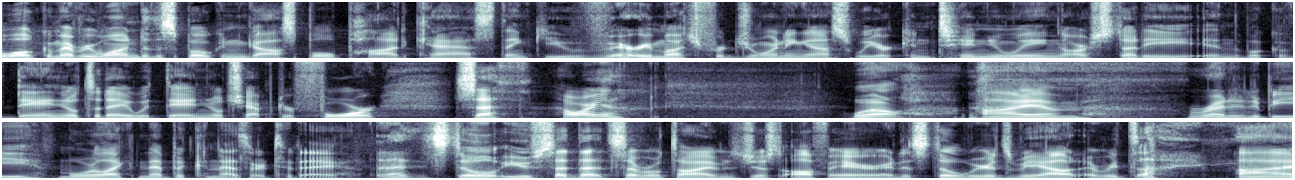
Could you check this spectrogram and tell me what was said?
Well, welcome everyone to the Spoken Gospel Podcast. Thank you very much for joining us. We are continuing our study in the book of Daniel today with Daniel chapter 4. Seth, how are you? Well, I am ready to be more like Nebuchadnezzar today. That still you've said that several times just off air and it still weirds me out every time. I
